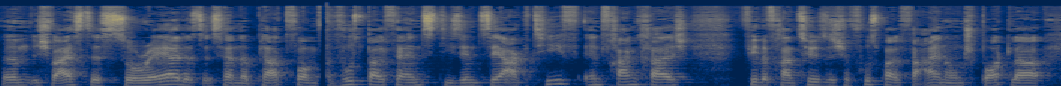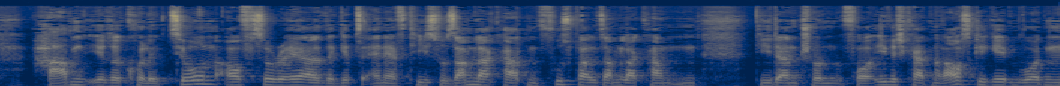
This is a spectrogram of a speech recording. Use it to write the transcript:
Ähm, ich weiß, dass Sorare, das ist ja eine Plattform für Fußballfans, die sind sehr aktiv in Frankreich. Viele französische Fußballvereine und Sportler haben ihre Kollektion auf Sorare. Da gibt es NFTs, so Sammlerkarten, Fußballsammlerkarten, die dann schon vor Ewigkeiten rausgegeben wurden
